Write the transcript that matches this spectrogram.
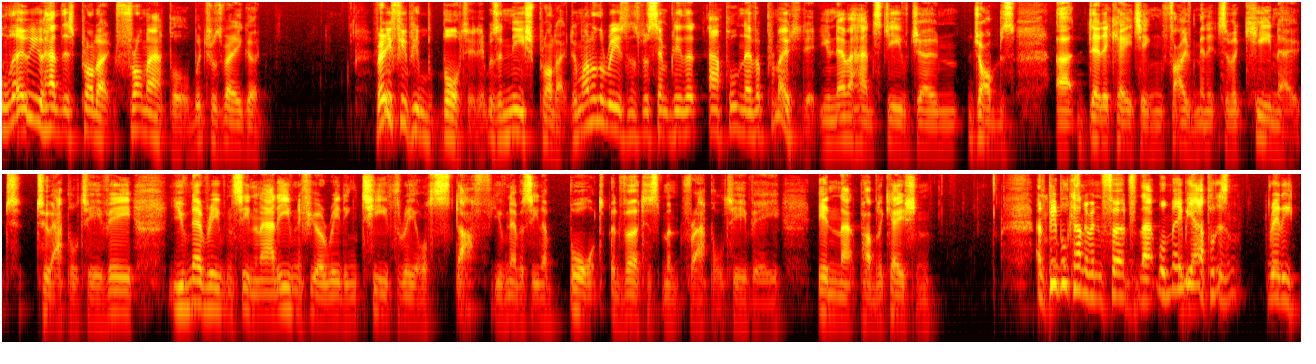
although you had this product from Apple, which was very good, very few people bought it. It was a niche product. And one of the reasons was simply that Apple never promoted it. You never had Steve Jobs uh, dedicating five minutes of a keynote to Apple TV. You've never even seen an ad, even if you were reading T3 or Stuff, you've never seen a bought advertisement for Apple TV in that publication. And people kind of inferred from that, well, maybe Apple isn't really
